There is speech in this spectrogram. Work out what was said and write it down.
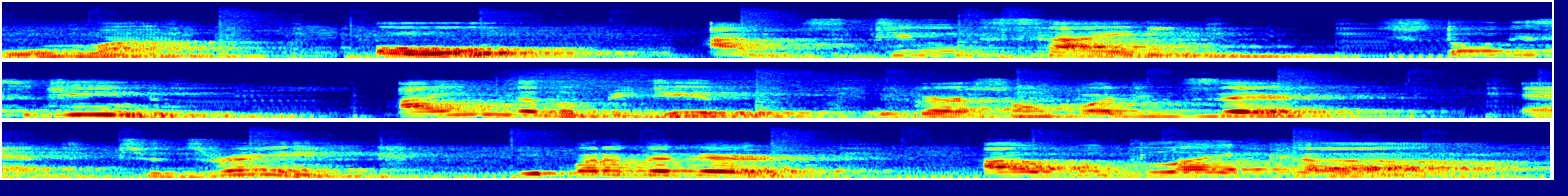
uma. Ou I'm still deciding. Estou decidindo. Ainda no pedido, o garçom pode dizer and to drink. E para beber, I would like a.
